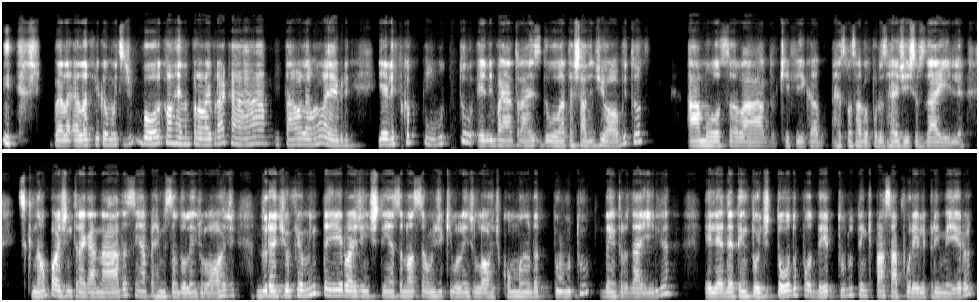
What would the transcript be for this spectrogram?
ela, ela fica muito de boa correndo pra lá e pra cá e tal. Ela é uma lebre. E aí ele fica puto, ele vai atrás do atestado de óbito a moça lá que fica responsável por os registros da ilha diz que não pode entregar nada sem a permissão do landlord. Durante o filme inteiro, a gente tem essa noção de que o landlord comanda tudo dentro da ilha. Ele é detentor de todo o poder, tudo tem que passar por ele primeiro.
